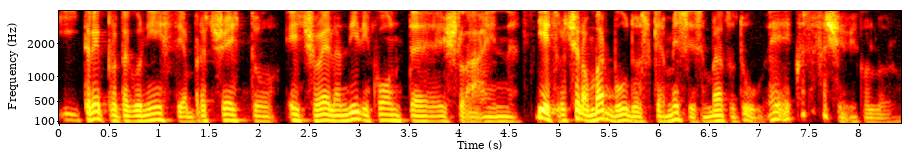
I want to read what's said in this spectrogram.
i tre protagonisti a braccetto, e cioè Landini, Conte e Schlein. Dietro c'era un Barbudos che a me si è sembrato tu. E cosa facevi con loro?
